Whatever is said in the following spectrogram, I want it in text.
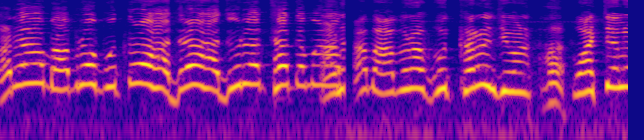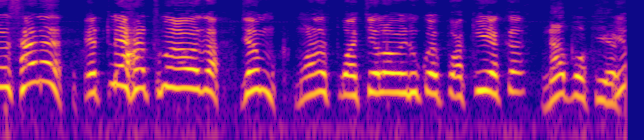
અરે બાબરો પુત્ર હાજરા હાજર જ છે તમારા. આ બાબરો ભૂત ખરો ને જીવન પહોંચેલો છે ને એટલે હાથમાં આવે જેમ માણસ પહોંચેલો એનું કોઈ પોકી ના પોકી એ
